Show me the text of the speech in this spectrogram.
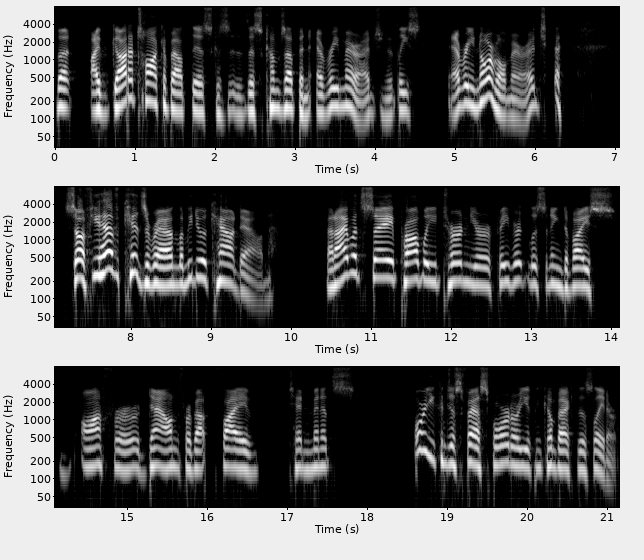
but I've got to talk about this cuz this comes up in every marriage, at least every normal marriage. So if you have kids around, let me do a countdown. And I would say probably turn your favorite listening device off or down for about five, ten minutes. Or you can just fast forward or you can come back to this later.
